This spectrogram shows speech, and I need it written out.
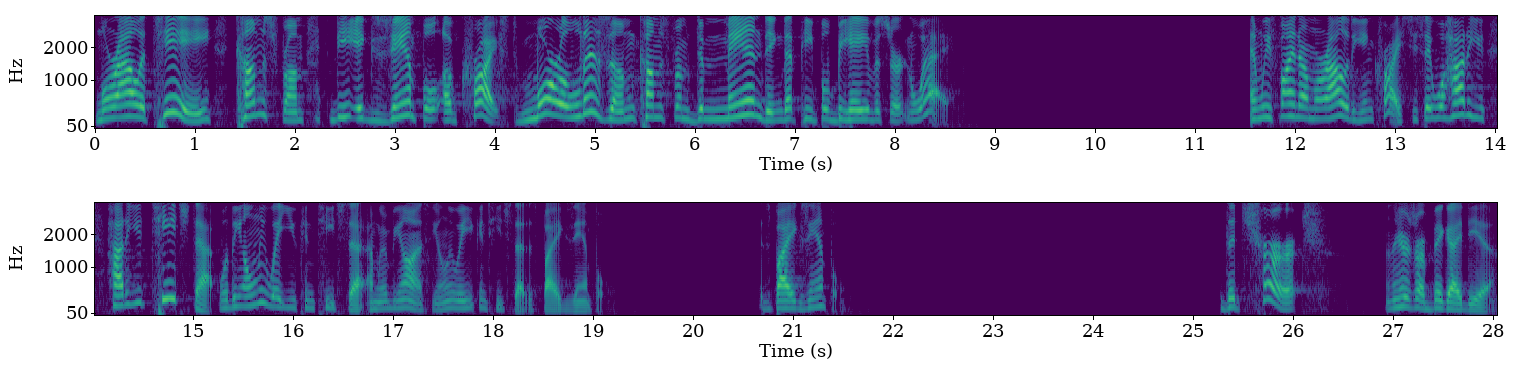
Morality comes from the example of Christ. Moralism comes from demanding that people behave a certain way. And we find our morality in Christ. You say, well, how do you how do you teach that? Well, the only way you can teach that, I'm going to be honest, the only way you can teach that is by example. It's by example. The church, and here's our big idea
